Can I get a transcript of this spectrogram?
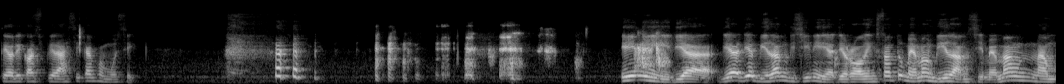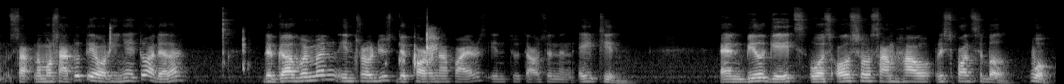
teori konspirasi kan pemusik ini dia dia dia bilang di sini ya di Rolling Stone tuh memang bilang sih memang nomor satu teorinya itu adalah the government introduced the coronavirus in 2018 and Bill Gates was also somehow responsible. Wow,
